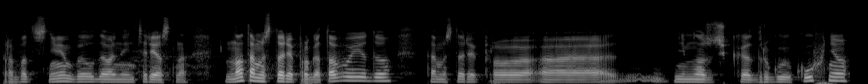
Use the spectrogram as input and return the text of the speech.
Поработать с ними было довольно интересно. Но там история про готовую еду, там история про э, немножечко другую кухню,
